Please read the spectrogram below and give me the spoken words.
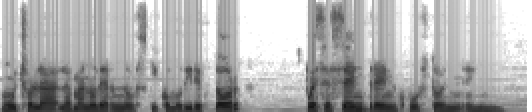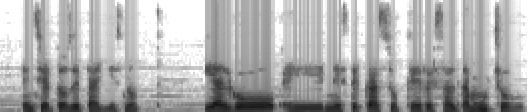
mucho la, la mano de Arnowski como director, pues se centren justo en, en, ciertos detalles, ¿no? Y algo eh, en este caso que resalta mucho,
